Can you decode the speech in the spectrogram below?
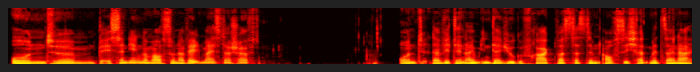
Und ähm, der ist dann irgendwann mal auf so einer Weltmeisterschaft und da wird er in einem Interview gefragt, was das denn auf sich hat mit seiner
